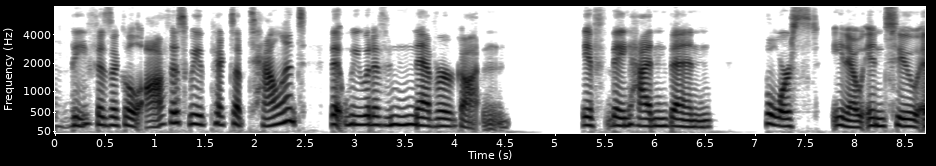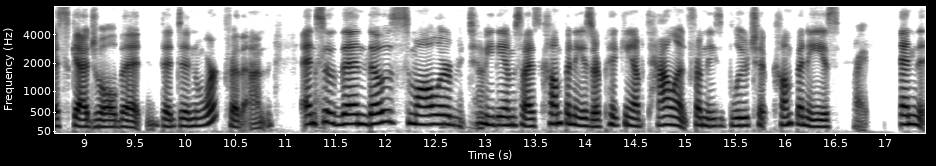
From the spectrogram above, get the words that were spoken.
mm-hmm. the physical office. We have picked up talent that we would have never gotten if they mm-hmm. hadn't been forced, you know, into a schedule that that didn't work for them. And so then those smaller to medium sized companies are picking up talent from these blue chip companies. Right. And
